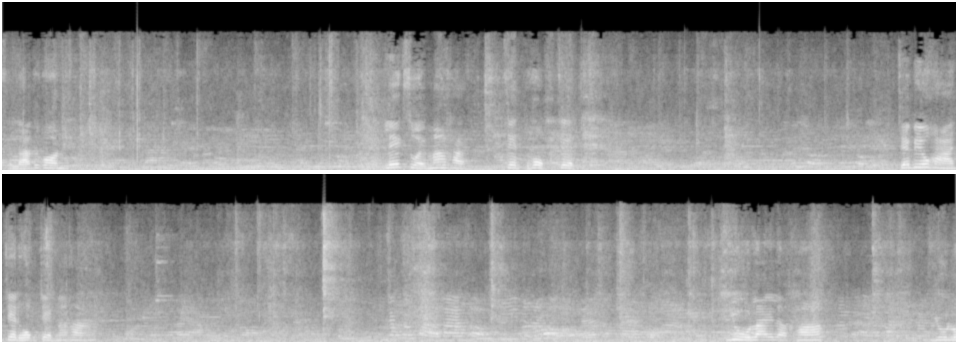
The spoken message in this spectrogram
เสร็จแล้วทุกคน เลขสวยมากค่ะ เจ็ดหกเจ็ด เจ๊บิวค่ะเจ็ดหกเจ็ดนะคะอยู่ไรเหรอครับยูโร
